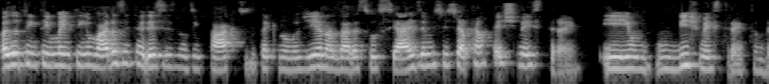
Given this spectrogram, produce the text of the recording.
mas eu tenho, também tenho vários interesses nos impactos da tecnologia, nas áreas sociais, e eu me senti até um peixe meio estranho e um, um, bicho meio estranho também.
